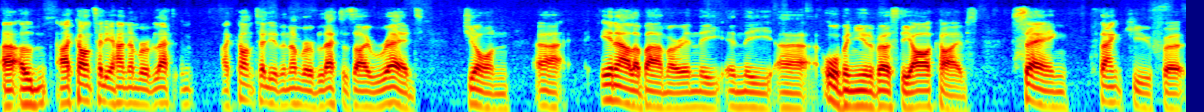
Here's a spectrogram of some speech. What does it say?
Uh, I can't tell you how number of let- I can't tell you the number of letters I read, John, uh, in Alabama in the in the uh, Auburn University archives, saying thank you for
